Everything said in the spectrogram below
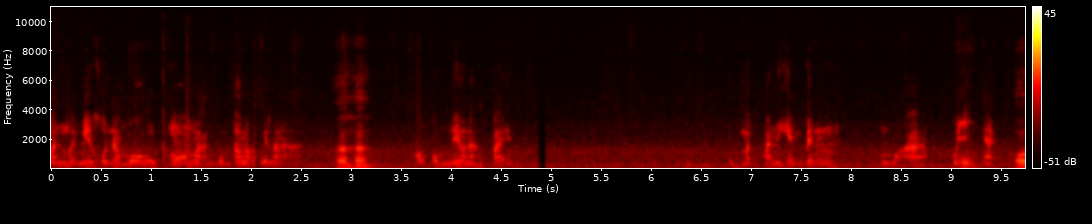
มันเหมือนมีคนอะมองมองหลังผมตลอดเวลาอ่าฮะพอผมเลี้ยวหลังไปมันมันเห็นเป็นหัวผู้หญิงอะโอ้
